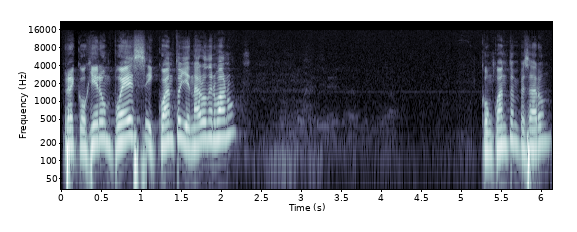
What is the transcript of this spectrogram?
Recogieron pues, ¿y cuánto llenaron, hermano? ¿Con cuánto empezaron?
